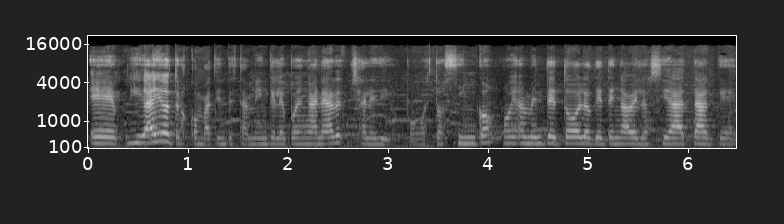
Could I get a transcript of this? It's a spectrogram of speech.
Eh, y hay otros combatientes también que le pueden ganar, ya les digo, pongo estos cinco. Obviamente todo lo que tenga velocidad ataque,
